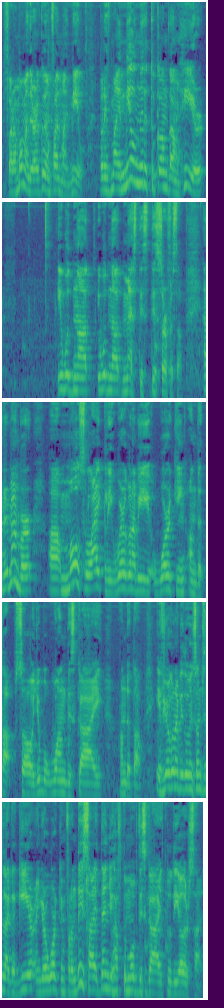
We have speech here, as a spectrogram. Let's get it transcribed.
for a moment there I couldn't find my mill. But if my mill needed to come down here, it would not it would not mess this this surface up. And remember, uh, most likely we're gonna be working on the top. So you will want this guy on the top. If you're to be doing something like a gear and you're working from this side, then you have to move this guy to the other side.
